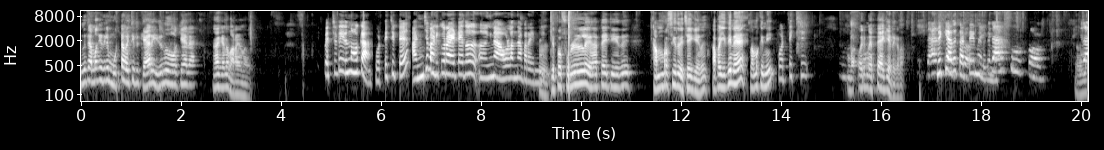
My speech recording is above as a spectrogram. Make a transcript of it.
എന്നിട്ട് നമുക്ക് ഇതിൽ മുട്ട വെച്ചിട്ട് കയറി ഇരുന്ന് നോക്കിയാലാ? എന്നൊക്കെയാണ് പറയണത് വെച്ചിട്ട് ഇരുന്ന് നോക്കാം. പൊട്ടിച്ചിട്ട് അഞ്ച് മണിക്കൂറായിട്ട് ഇത് ഇങ്ങനെ ആവോളെന്നാ പറയുന്നത് ഇതിപ്പോൾ ഫുള്ള് എയർ ടൈറ്റ് ചെയ്ത് കംപ്രസ് ചെയ്ത് വെച്ചേക്കാണ്. അപ്പൊ ഇതിനെ നമുക്കിനി പൊട്ടിച്ച് വ- ഒരു മെത്തയാക്കി എടുക്കണം. എനിക്ക് അത് കട്ട് ചെയ്യുന്ന എടുക്കണം നമുക്ക്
